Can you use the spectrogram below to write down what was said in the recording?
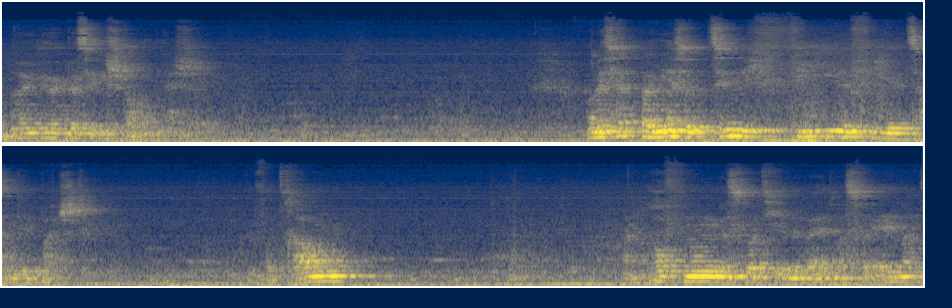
Und hat gesagt, dass sie gestorben ist. Und es hat bei mir so ziemlich viel, viel zusammengepatscht. An Vertrauen, Hoffnung, dass Gott hier in der Welt was verändert.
